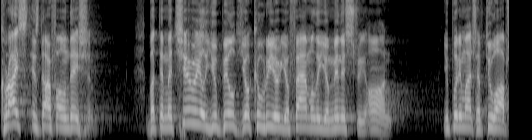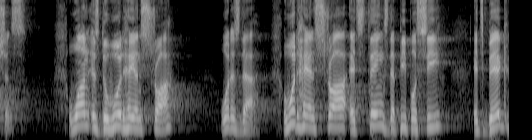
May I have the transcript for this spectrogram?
Christ is our foundation. But the material you build your career, your family, your ministry on, you pretty much have two options. One is the wood, hay and straw. What is that? Wood, hay and straw, it's things that people see. It's big,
